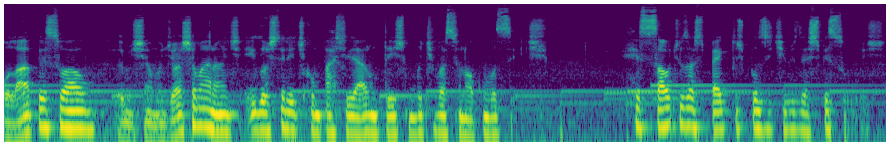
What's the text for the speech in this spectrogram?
Olá pessoal, eu me chamo Josh Amarante e gostaria de compartilhar um texto motivacional com vocês. Ressalte os aspectos positivos das pessoas.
